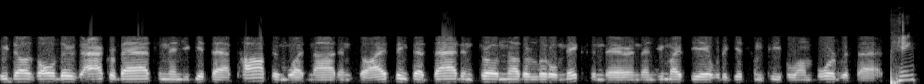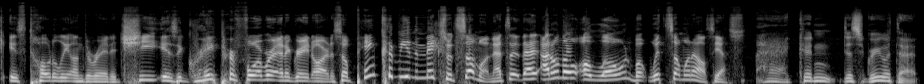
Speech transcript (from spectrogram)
who does all those acrobats, and then you get that pop and whatnot. And so I think that that and throw another little mix in there, and then you might be able to get some people on board with that. Pink is totally underrated. She is a great performer and a great artist. So Pink could be in the mix with someone. That's a, that. I don't know alone, but with someone else. Yes, I couldn't disagree with that.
